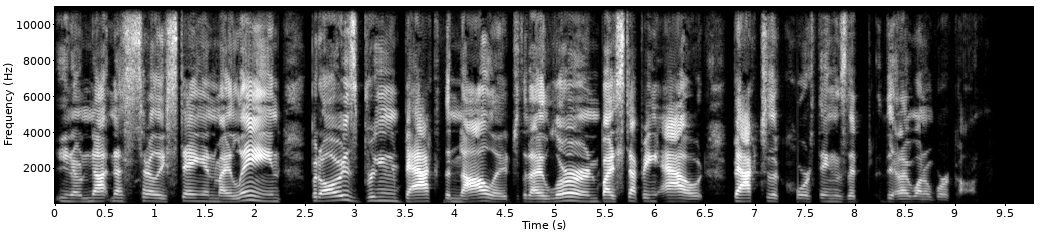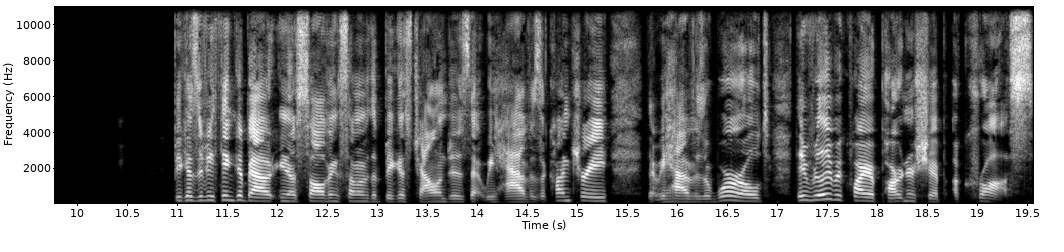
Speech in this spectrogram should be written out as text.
you know not necessarily staying in my lane but always bringing back the knowledge that i learned by stepping out back to the core things that that i want to work on. Because if you think about you know solving some of the biggest challenges that we have as a country that we have as a world they really require partnership across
